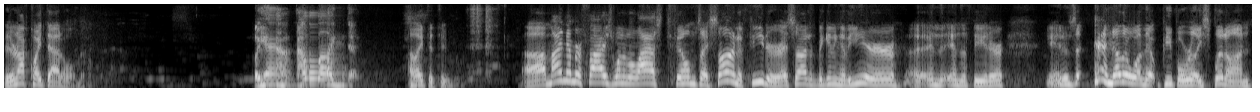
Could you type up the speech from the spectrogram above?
They're not quite that old though. but yeah, I liked it. I liked it too. Uh, my number five is one of the last films I saw in a theater. I saw it at the beginning of the year uh, in the in the theater, and it was another one that people really split on.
